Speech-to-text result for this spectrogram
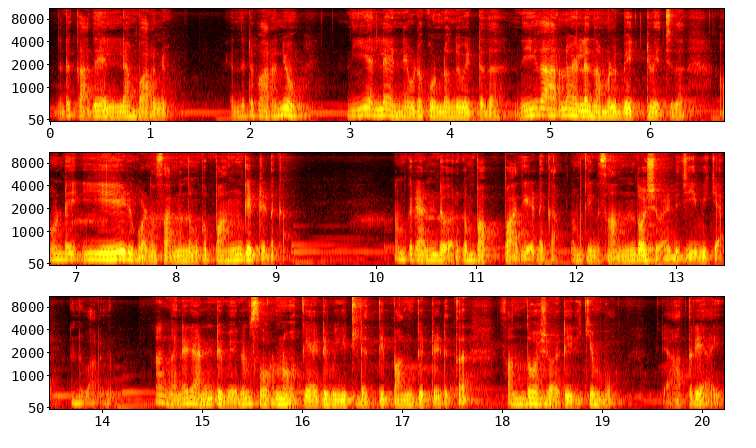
എന്നിട്ട് കഥയെല്ലാം പറഞ്ഞു. എന്നിട്ട് പറഞ്ഞു നീയല്ല എന്നെ ഇവിടെ കൊണ്ടുവന്ന് വിട്ടത്? നീ കാരണമല്ല നമ്മൾ ബെറ്റ് വെച്ചത്? അതുകൊണ്ട് ഈ ഏഴ് കുടം സ്വർണം നമുക്ക് പങ്കിട്ടെടുക്കാം. നമുക്ക് രണ്ടുപേർക്കും പപ്പാതി എടുക്കാം. നമുക്കിനി സന്തോഷമായിട്ട് ജീവിക്കാം എന്ന് പറഞ്ഞു. അങ്ങനെ രണ്ടുപേരും സ്വർണമൊക്കെ ആയിട്ട് വീട്ടിലെത്തി പങ്കിട്ടെടുത്ത് സന്തോഷമായിട്ട് ഇരിക്കുമ്പോൾ രാത്രിയായി.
